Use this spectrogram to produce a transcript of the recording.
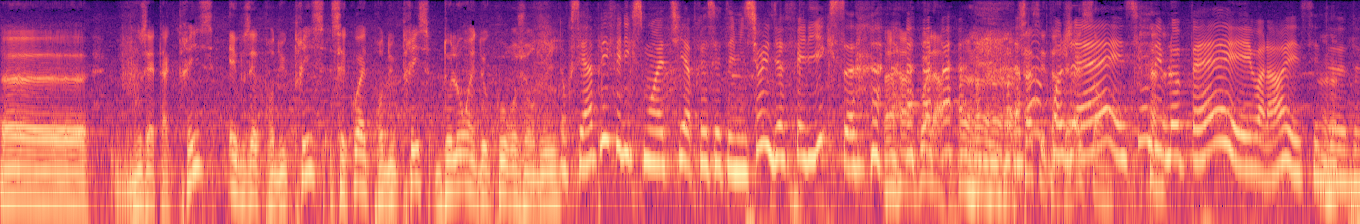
Euh, vous êtes actrice et vous êtes productrice. C'est quoi être productrice de long et de court aujourd'hui? Donc c'est appeler Félix Moati après cette émission et dire Félix, Ah, Voilà. Ça, c'est projet intéressant. et si on développait et voilà, et c'est de, de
